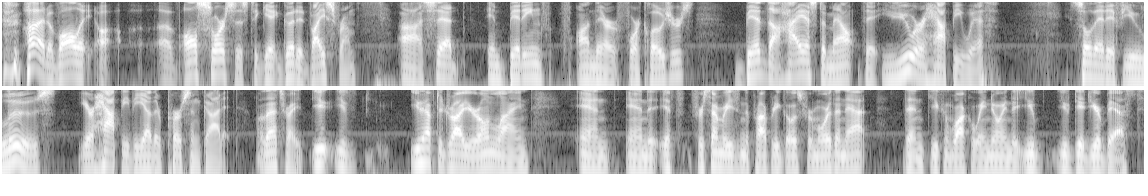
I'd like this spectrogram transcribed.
HUD of all uh, of all sources to get good advice from, uh, said in bidding on their foreclosures, bid the highest amount that you are happy with, so that if you lose, you're happy the other person got it. Well, that's right. You you've you have to draw your own line, and and if for some reason the property goes for more than that, then you can walk away knowing that you you did your best.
